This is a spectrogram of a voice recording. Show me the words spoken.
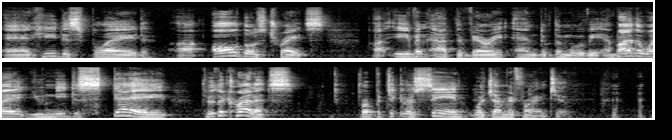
and he displayed uh, all those traits. Uh, even at the very end of the movie. And by the way, you need to stay through the credits for a particular scene, which I'm referring to.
